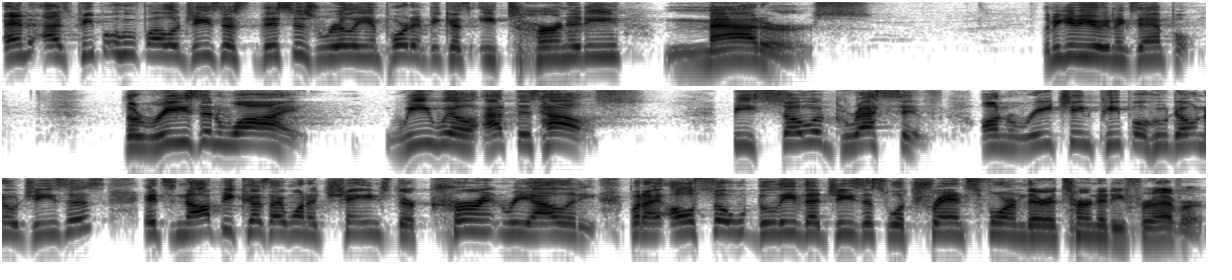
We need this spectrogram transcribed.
And as people who follow Jesus, this is really important because eternity matters. Let me give you an example. The reason why we will at this house be so aggressive on reaching people who don't know Jesus, it's not because I want to change their current reality, but I also believe that Jesus will transform their eternity forever.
